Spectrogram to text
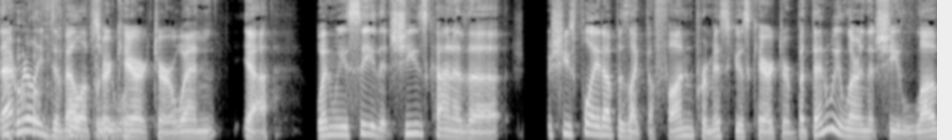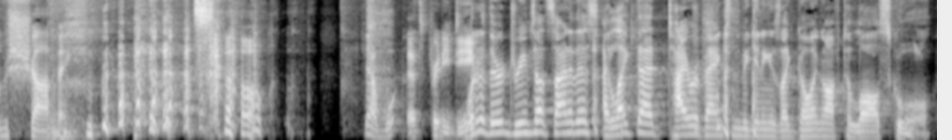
that really develops her woman. character when, yeah, when we see that she's kind of the, she's played up as like the fun, promiscuous character, but then we learn that she loves shopping. so, Yeah. wh- that's pretty deep. What are their dreams outside of this? I like that Tyra Banks in the beginning is like going off to law school.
